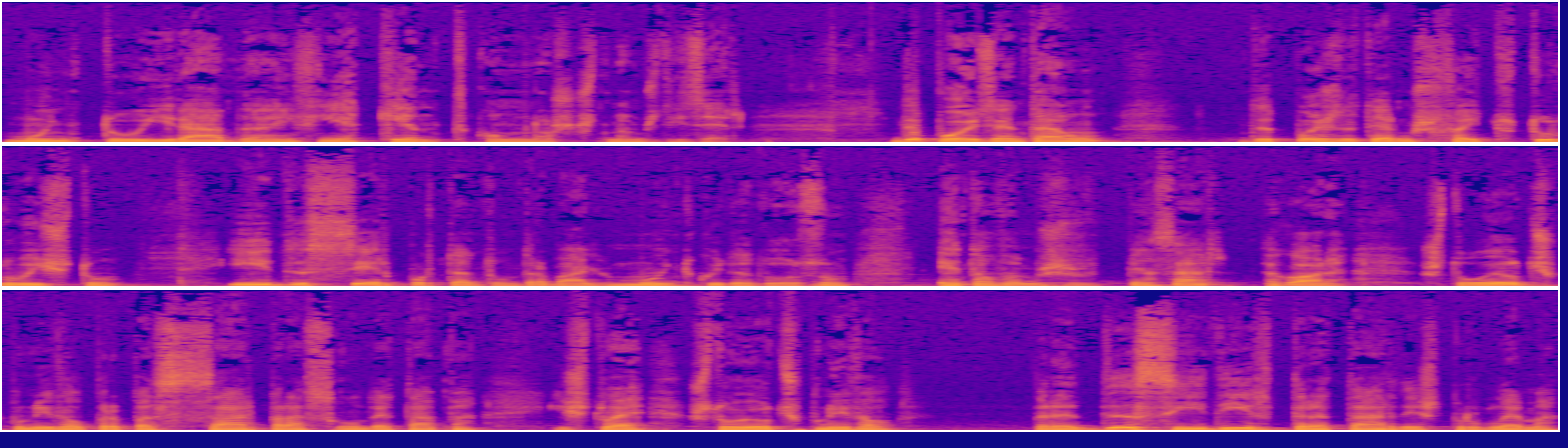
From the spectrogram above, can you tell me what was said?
muito irada, enfim, a quente, como nós costumamos dizer. Depois, então, depois de termos feito tudo isto e de ser, portanto, um trabalho muito cuidadoso, então vamos pensar. Agora, estou eu disponível para passar para a segunda etapa? Isto é, estou eu disponível para decidir tratar deste problema,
